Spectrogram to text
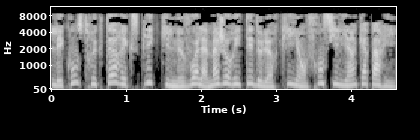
Les constructeurs expliquent qu'ils ne voient la majorité de leurs clients franciliens qu'à Paris.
